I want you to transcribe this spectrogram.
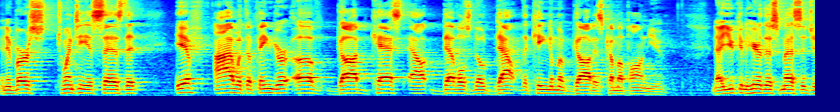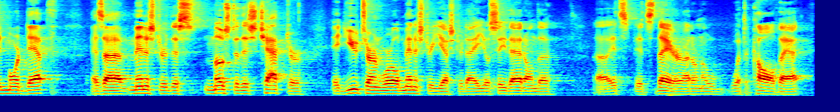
And in verse 20 it says that if I with the finger of God cast out devils, no doubt the kingdom of God has come upon you. Now you can hear this message in more depth as I minister this most of this chapter at U-Turn World Ministry yesterday. You'll see that on the uh, it's it's there. I don't know what to call that.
